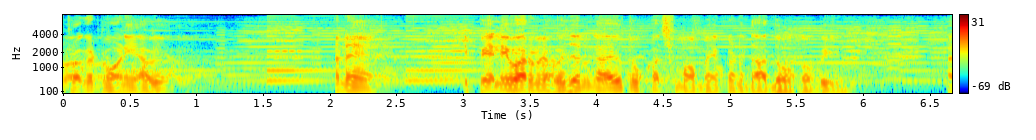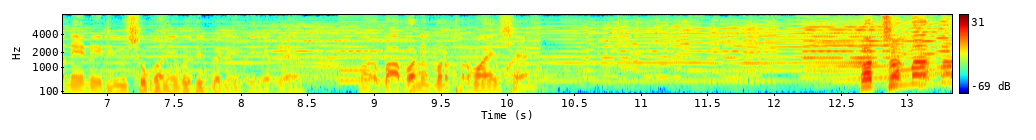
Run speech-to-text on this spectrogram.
મેકણો પ્રગટવાણી આવ્યો અને એ પહેલી વાર મેં ભજન ગાયું હતું કચ્છમાં મેકણ, દાદો કબીર અને એની રીલ્સો ઘણી બધી બની હતી. એટલે મારા બાપાની પણ ફરમાય છે. કચ્છમાં તો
